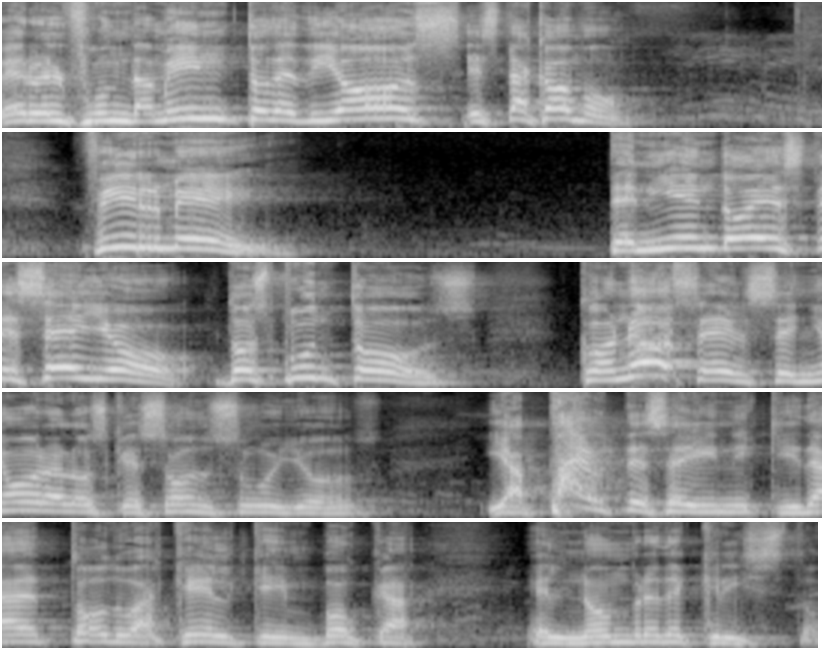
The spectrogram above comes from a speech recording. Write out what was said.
Pero el fundamento de Dios está como firme. Teniendo este sello, dos puntos, conoce el Señor a los que son suyos y apártese de iniquidad todo aquel que invoca el nombre de Cristo.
